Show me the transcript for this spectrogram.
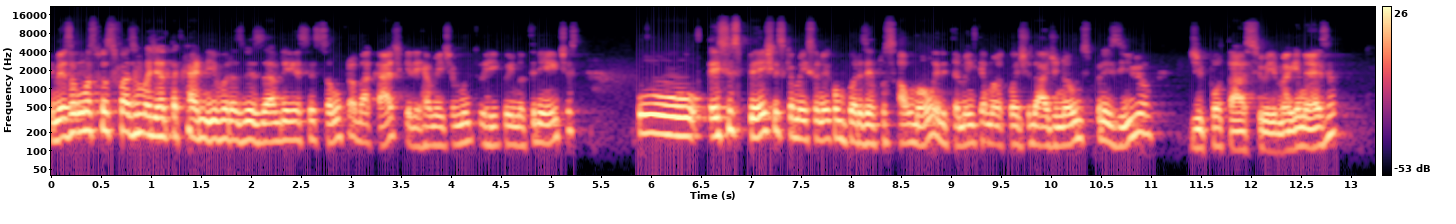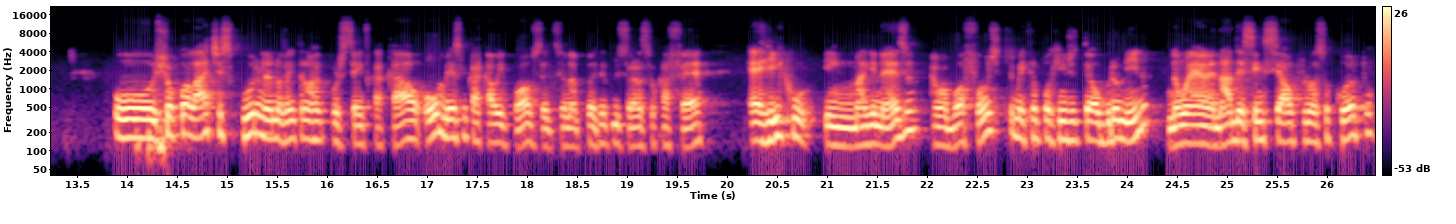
E mesmo algumas pessoas que fazem uma dieta carnívora, às vezes abrem exceção para abacate, que ele realmente é muito rico em nutrientes. O, esses peixes que eu mencionei, como por exemplo o salmão, ele também tem uma quantidade não desprezível de potássio e magnésio. O chocolate escuro, né, 99% cacau, ou mesmo cacau em pó, você adicionar, por exemplo, misturar no seu café, é rico em magnésio, é uma boa fonte, também tem um pouquinho de teobromina, não é nada essencial para o nosso corpo,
